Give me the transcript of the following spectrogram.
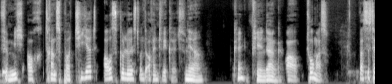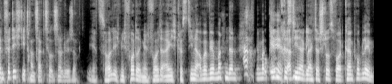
für mich auch transportiert, ausgelöst und auch entwickelt. Ja. Okay, vielen Dank. Wow, Thomas. Was ist denn für dich die Transaktionsanalyse? Jetzt soll ich mich vordrängen. Ich wollte eigentlich Christina, aber wir machen dann, Ach, wir okay, geben Christina gleich das Schlusswort, kein Problem.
